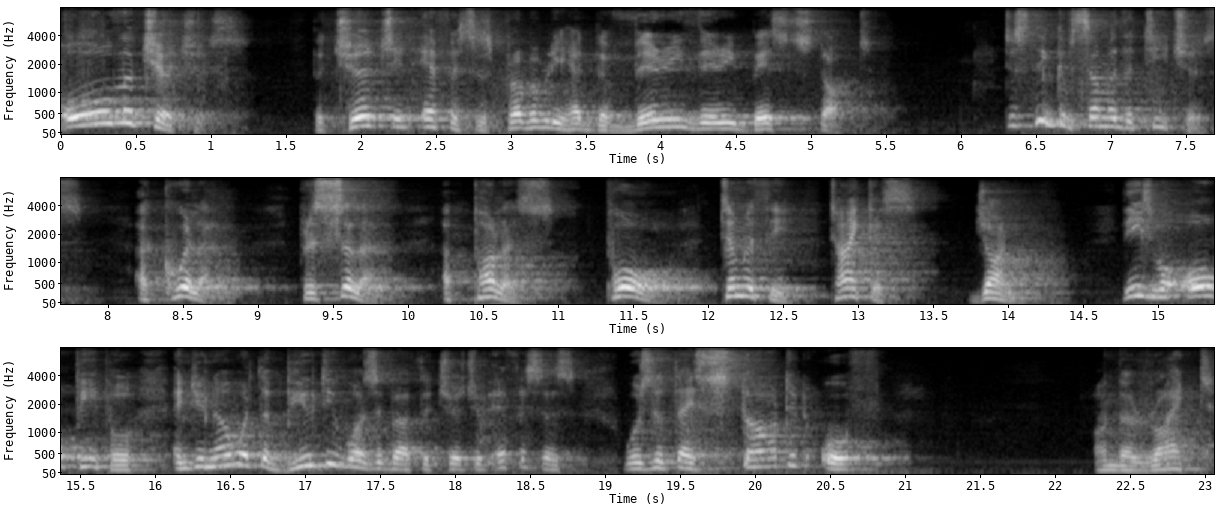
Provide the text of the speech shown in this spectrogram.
all the churches, the church in Ephesus probably had the very, very best start. Just think of some of the teachers Aquila, Priscilla, Apollos, Paul, Timothy, Titus, John. These were all people, and you know what the beauty was about the church of Ephesus was that they started off on the right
